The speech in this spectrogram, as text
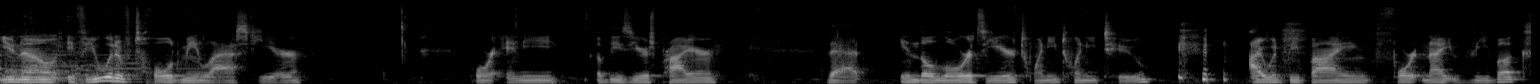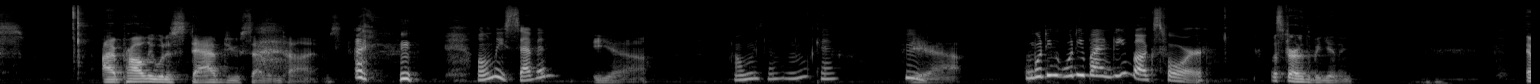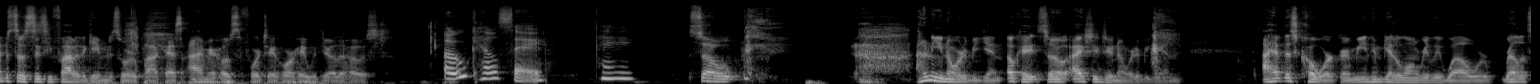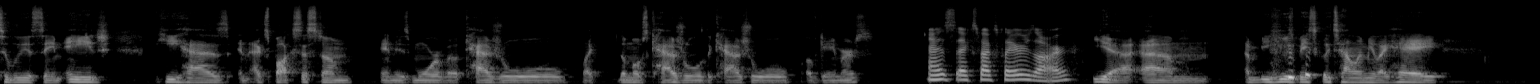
You know, if you would have told me last year or any of these years prior that in the Lord's year 2022, I would be buying Fortnite V Bucks, I probably would have stabbed you seven times. Only seven? Yeah. Only seven? Okay. Hmm. Yeah. What do you what are you buying V Bucks for? Let's start at the beginning. Episode 65 of the Gaming Disorder Podcast. I'm your host, Forte Jorge, with your other host. Oh, Kelsey. Hey. So, I don't even know where to begin. Okay, so I actually do know where to begin. I have this coworker. Me and him get along really well. We're relatively the same age. He has an Xbox system and is more of a casual, like the most casual of the casual of gamers. As Xbox players are. Yeah. Um, I mean, he was basically telling me like, "Hey,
